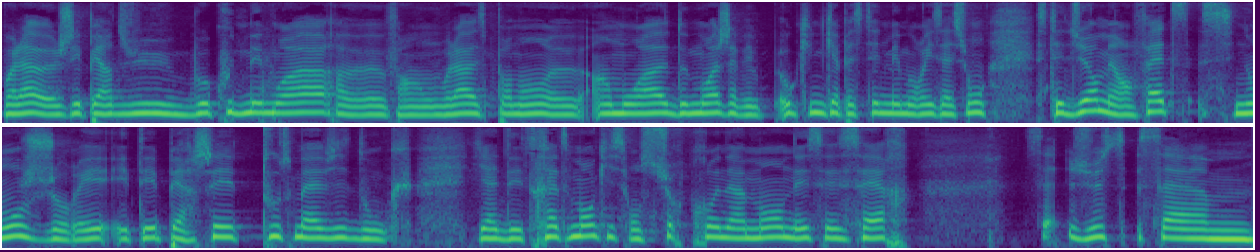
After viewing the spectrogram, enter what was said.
voilà, euh, j'ai perdu beaucoup de mémoire. euh, Enfin, voilà, pendant euh, un mois, deux mois, j'avais aucune capacité de mémorisation. C'était dur, mais en fait, sinon, j'aurais été perchée toute ma vie. Donc, il y a des traitements qui sont surprenamment nécessaires. Juste, ça. hum,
